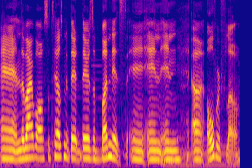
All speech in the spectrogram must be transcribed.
And the Bible also tells me that there's abundance and and, uh, overflow.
